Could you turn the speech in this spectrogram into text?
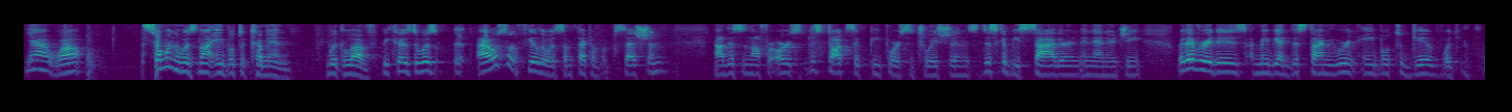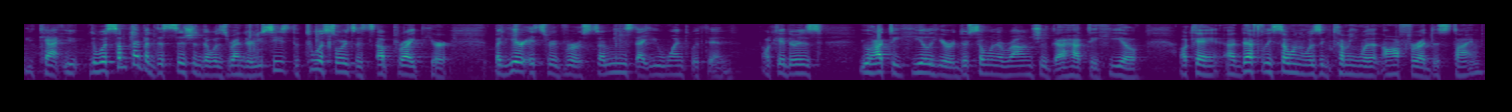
Yeah, well, someone was not able to come in with love because there was, I also feel there was some type of obsession now, this is not for, or just toxic people or situations. This could be Saturn in energy. Whatever it is, maybe at this time you weren't able to give what you, you can't. You, there was some type of decision that was rendered. You see, the Two of Swords is upright here, but here it's reversed. So it means that you went within. Okay, there is, you had to heal here. There's someone around you that had to heal. Okay, uh, definitely someone wasn't coming with an offer at this time.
